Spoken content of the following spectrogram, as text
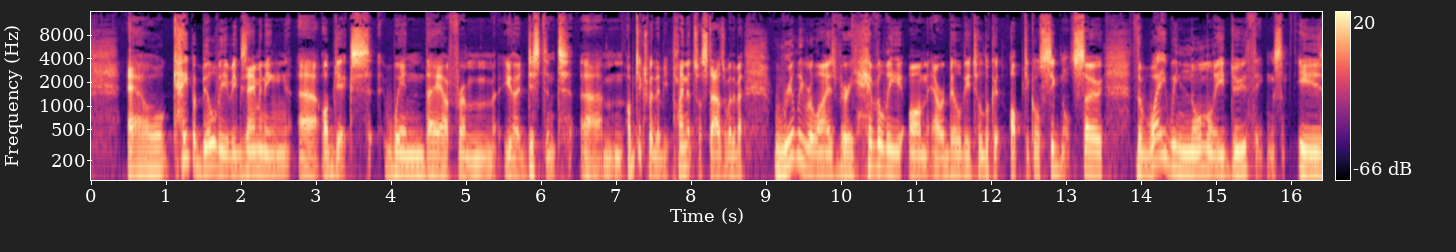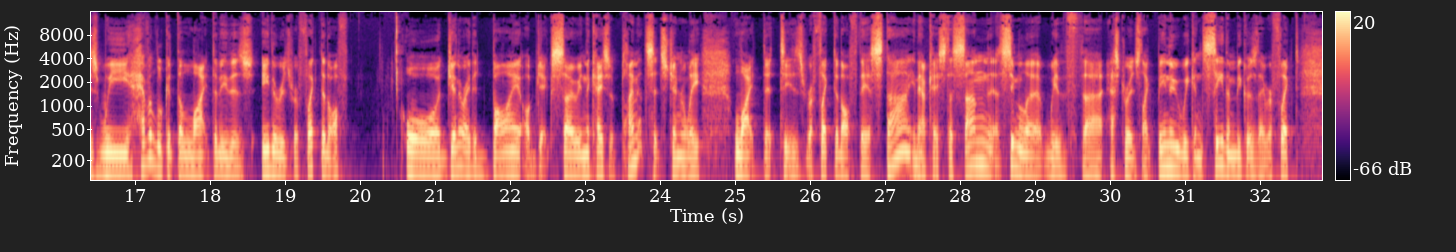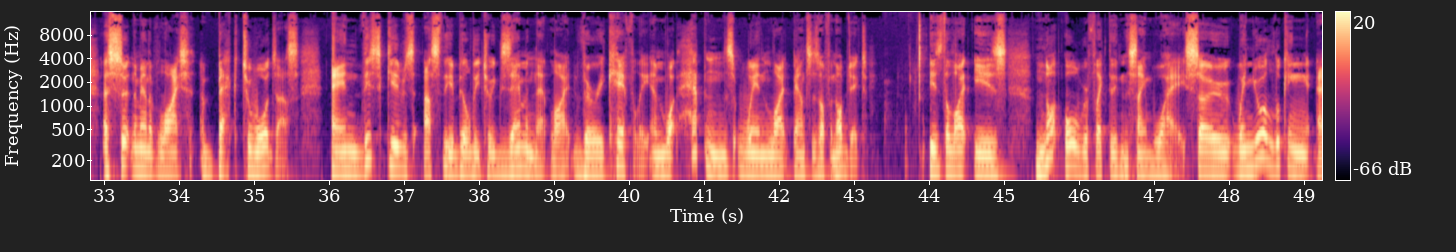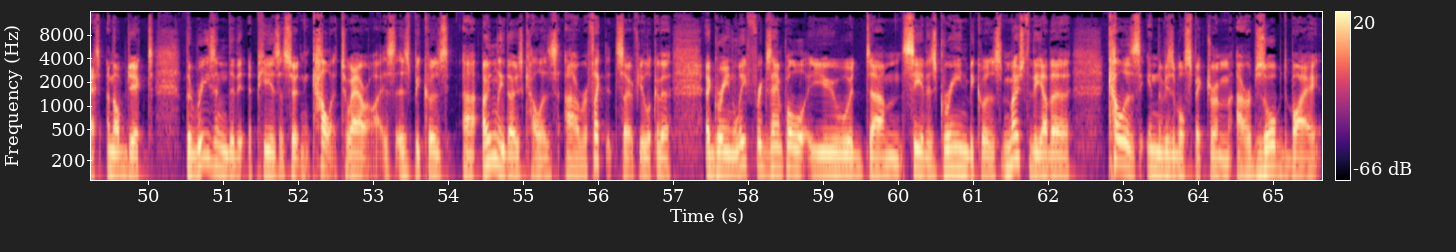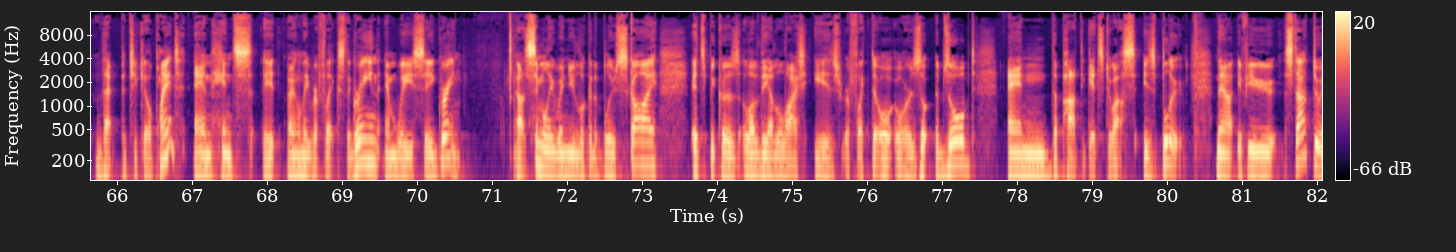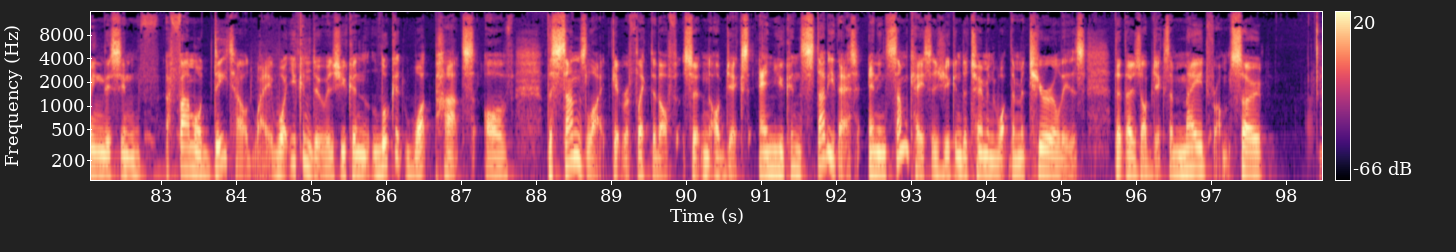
our capability of examining uh, objects when they are from you know distant um, objects, whether they be planets or stars or whatever, really relies very heavily on our ability to look at optical signals. So the way we normally do things is we have a look at the light that either is, either is reflected off or generated by objects. So, in the case of planets, it's generally light that is reflected off their star, in our case, the sun. Similar with uh, asteroids like Bennu, we can see them because they reflect a certain amount of light back towards us. And this gives us the ability to examine that light very carefully. And what happens when light bounces off an object is the light is not all reflected in the same way. So when you're looking at an object, the reason that it appears a certain color to our eyes is because uh, only those colors are reflected. So if you look at a, a green leaf, for example, you would um, see it as green because most of the other colors in the visible spectrum are absorbed by that particular plant, and hence it only reflects the green, and we see green. Uh, similarly, when you look at the blue sky, it's because a lot of the other light is reflected or, or absorbed, and the part that gets to us is blue. Now, if you start doing this in a far more detailed way, what you can do is you can look at what parts of the sun's light get reflected off certain objects, and you can study that. And in some cases, you can determine what the material is that those objects are made from. So,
